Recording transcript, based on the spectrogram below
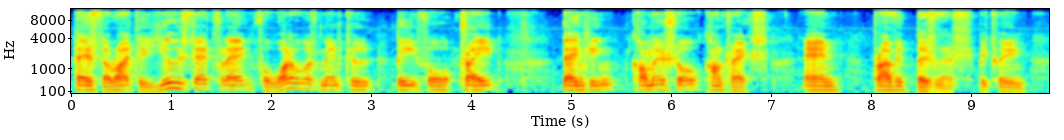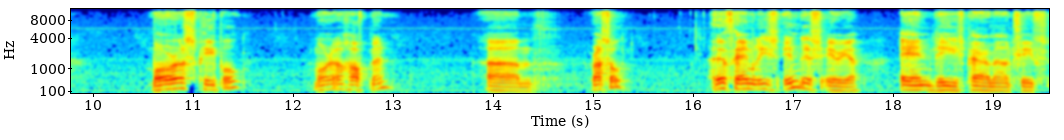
has the right to use that flag for what it was meant to be for trade, banking, commercial contracts and private business between Morris people, Moira Hoffman, um, Russell, her families in this area and these paramount chiefs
